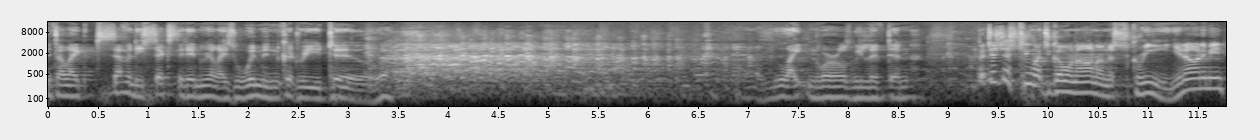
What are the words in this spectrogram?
until like 76, they didn't realize women could read too. Enlightened world we lived in. But there's just too much going on on the screen. You know what I mean?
